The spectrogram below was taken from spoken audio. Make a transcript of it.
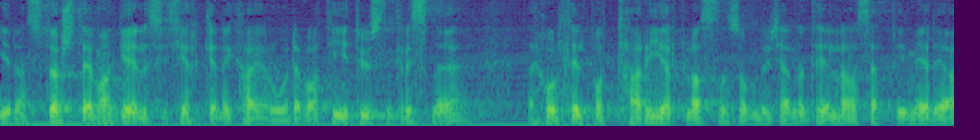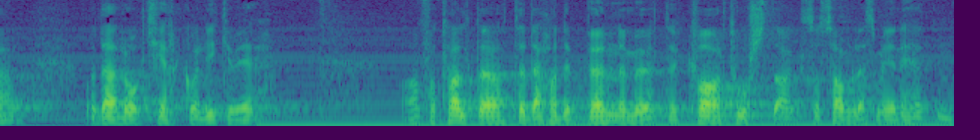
i den største evangeliske kirken i Kairo. Det var 10 000 kristne. De holdt til på Tahrir-plassen, som du kjenner til, har sett i media. Og der lå kirka like ved. Han fortalte at de hadde bønnemøte hver torsdag, så samles menigheten.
